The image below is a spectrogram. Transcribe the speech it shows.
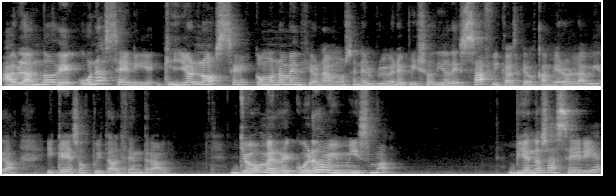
hablando de una serie que yo no sé cómo no mencionamos en el primer episodio de Sáficas que os cambiaron la vida y que es Hospital Central. Yo me recuerdo a mí misma viendo esa serie.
